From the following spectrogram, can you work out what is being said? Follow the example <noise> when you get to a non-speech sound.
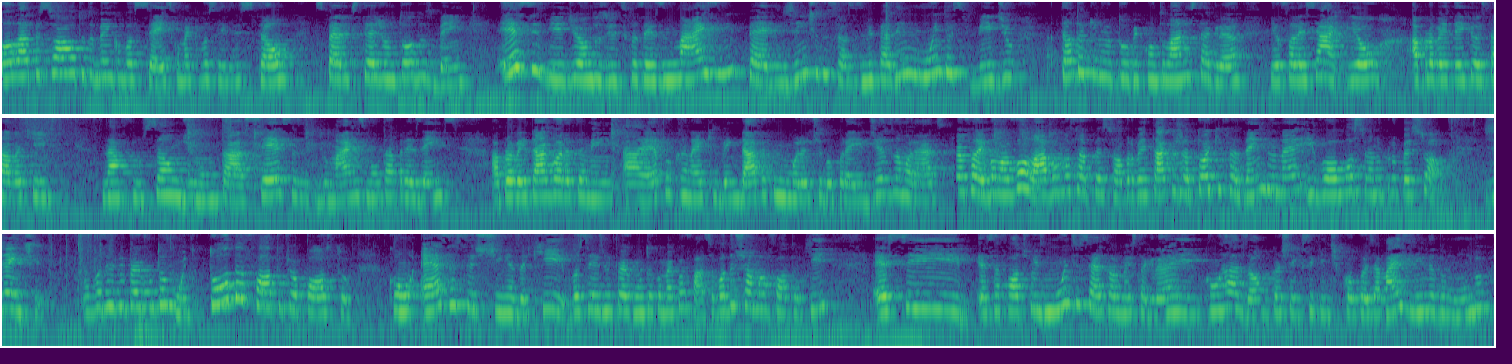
Olá pessoal, tudo bem com vocês? Como é que vocês estão? Espero que estejam todos bem. Esse vídeo é um dos vídeos que vocês mais me pedem. Gente do céu, vocês me pedem muito esse vídeo, tanto aqui no YouTube quanto lá no Instagram. E eu falei assim, ah, e eu aproveitei que eu estava aqui na função de montar cestas e tudo mais, montar presentes. Aproveitar agora também a época, né, que vem data comemorativa por aí, Dia dos Namorados. Eu falei, bom, eu vou lá, vou mostrar pro pessoal, aproveitar que eu já tô aqui fazendo, né, e vou mostrando pro pessoal. Gente, vocês me perguntam muito. Toda foto que eu posto com essas cestinhas aqui, vocês me perguntam como é que eu faço. Eu vou deixar uma foto aqui. Esse, essa foto fez muito sucesso no meu Instagram e com razão, porque eu achei que esse kit ficou a coisa mais linda do mundo.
